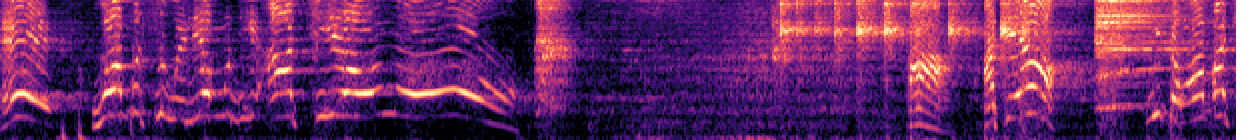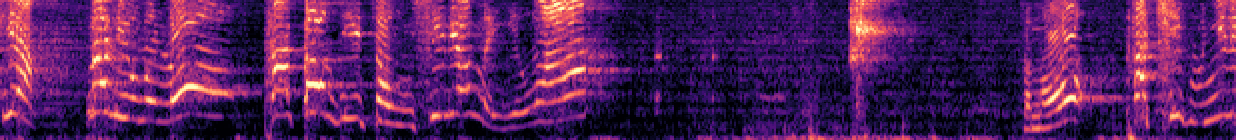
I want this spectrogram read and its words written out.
哎。我不是为了我的阿娇哦，啊，阿娇，你等我把讲，那刘文龙他到底动心了没有啊？怎么，他欺负你了？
